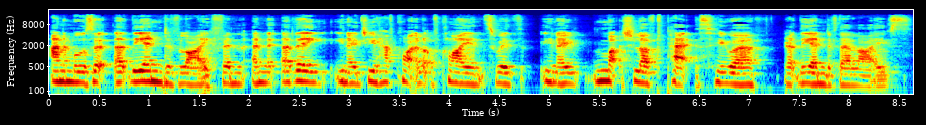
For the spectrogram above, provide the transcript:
animals at, at the end of life? And and are they you know do you have quite a lot of clients with you know much loved pets who are at the end of their lives?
